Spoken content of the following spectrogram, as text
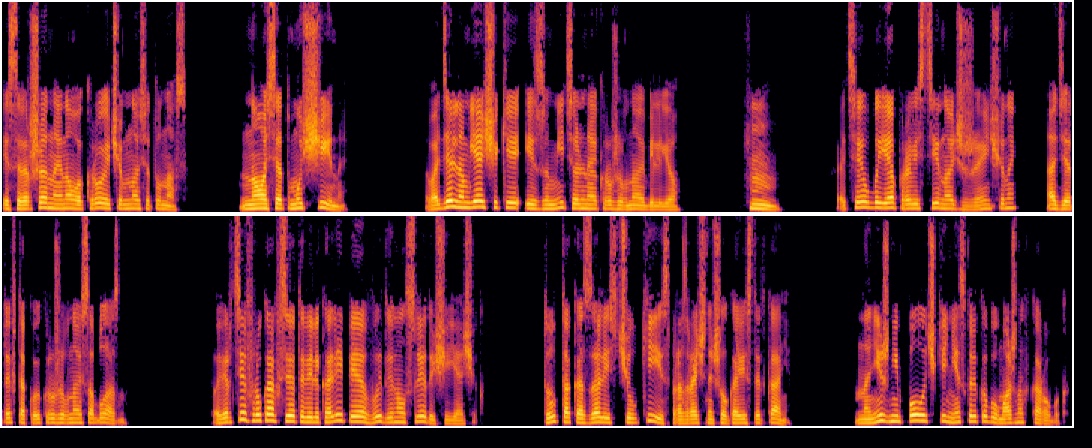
и совершенно иного кроя, чем носят у нас. Носят мужчины. В отдельном ящике изумительное кружевное белье. Хм, хотел бы я провести ночь с женщиной, одетой в такой кружевной соблазн. Повертев в руках все это великолепие, выдвинул следующий ящик. Тут оказались чулки из прозрачной шелковистой ткани. На нижней полочке несколько бумажных коробок.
